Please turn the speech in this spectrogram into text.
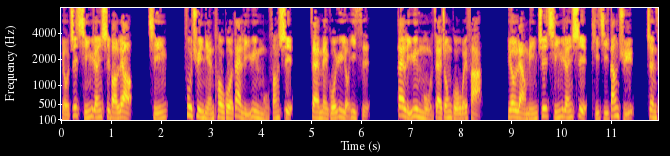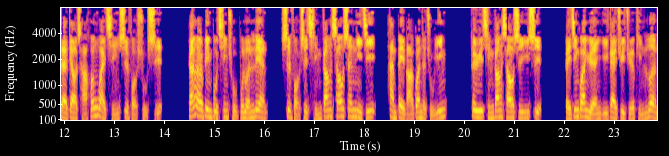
有知情人士爆料，秦傅去年透过代理孕母方式在美国育有一子，代理孕母在中国违法。有两名知情人士提及当局。正在调查婚外情是否属实，然而并不清楚不伦恋是否是秦刚销声匿迹和被拔关的主因。对于秦刚消失一事，北京官员一概拒绝评论。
